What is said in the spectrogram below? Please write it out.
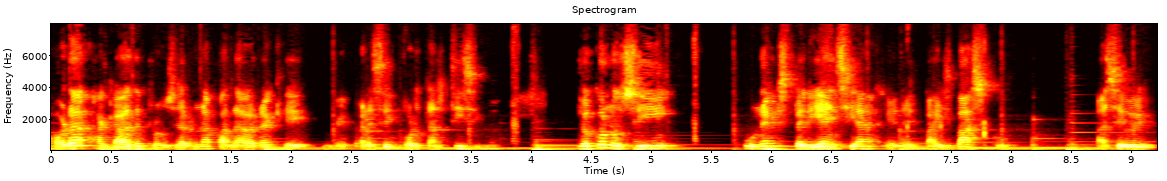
Ahora acabas de pronunciar una palabra que me parece importantísima. Yo conocí una experiencia en el País Vasco hace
